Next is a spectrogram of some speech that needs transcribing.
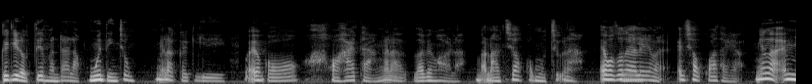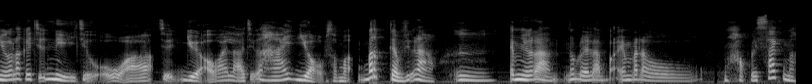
cái kỳ đầu tiên vẫn đã là nguyên tính chung nghĩa là cái kỳ bọn em có khoảng 2 tháng là giáo viên hỏi là bạn nào chưa học qua một chữ nào em có giơ tay Ừ. lên mà em chưa học qua thầy ạ nghĩa là em nhớ là cái chữ nỉ chữ ủa chữ dẻo hay là chữ hái dẻo xong mà bất kể một chữ nào Ừ. em nhớ là lúc đấy là bọn em bắt đầu học cái sách mà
